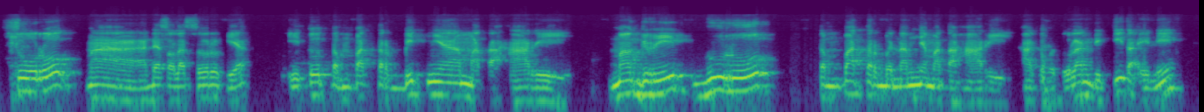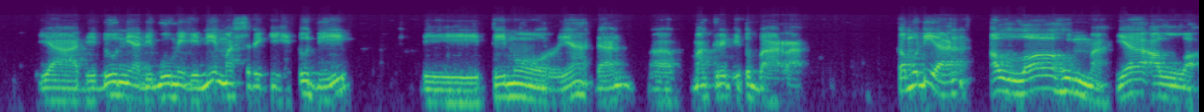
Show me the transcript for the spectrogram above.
suruk. Nah ada sholat suruk ya. Itu tempat terbitnya matahari. Maghrib, gurub, tempat terbenamnya matahari. Nah, kebetulan di kita ini, ya di dunia, di bumi ini, Masriki itu di di timur ya dan uh, maghrib itu barat. Kemudian Allahumma ya Allah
